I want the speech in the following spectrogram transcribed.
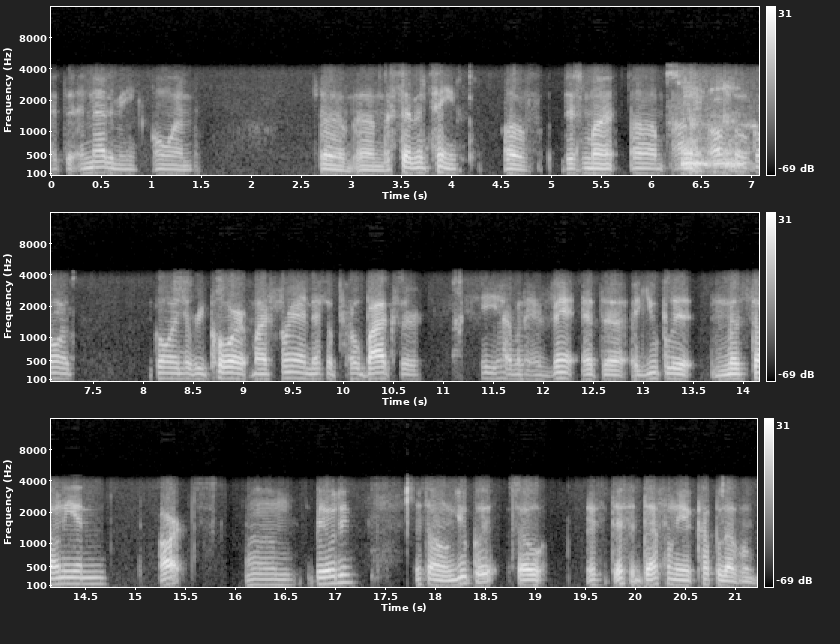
at the Anatomy on um, um the seventeenth of this month. Um I'm also going going to record my friend that's a pro boxer. He having an event at the Euclid Smithsonian Arts um building. It's on Euclid, so it's there's definitely a couple of them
